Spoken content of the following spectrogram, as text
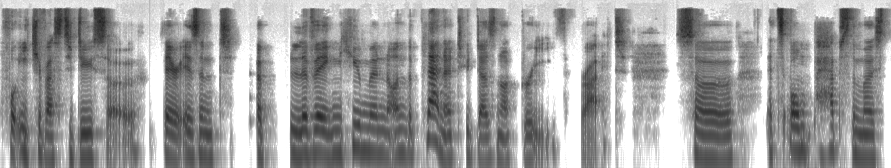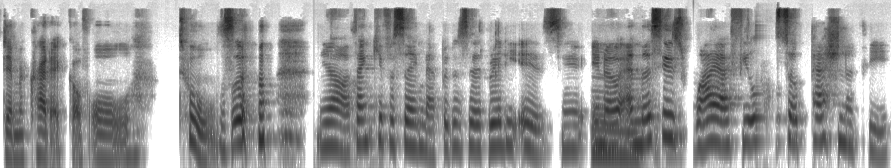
for each of us to do so. There isn't a living human on the planet who does not breathe, right? So it's perhaps the most democratic of all tools. yeah, thank you for saying that because it really is, you, you mm. know, and this is why I feel so passionately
